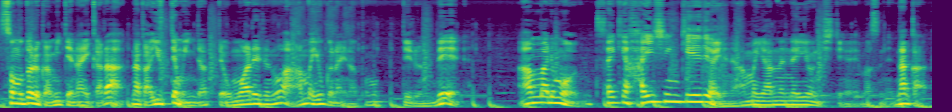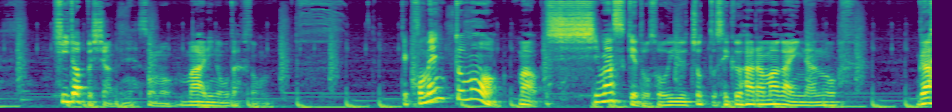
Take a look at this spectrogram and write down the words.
その努力は見てないからなんか言ってもいいんだって思われるのはあんま良くないなと思ってるんであんまりもう最近配信系ではねあんまやらないようにしてますね。なんかヒートアップしちゃうんでね。その周りのオタクとも。でコメントもまあしますけどそういうちょっとセクハラまがいなのが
